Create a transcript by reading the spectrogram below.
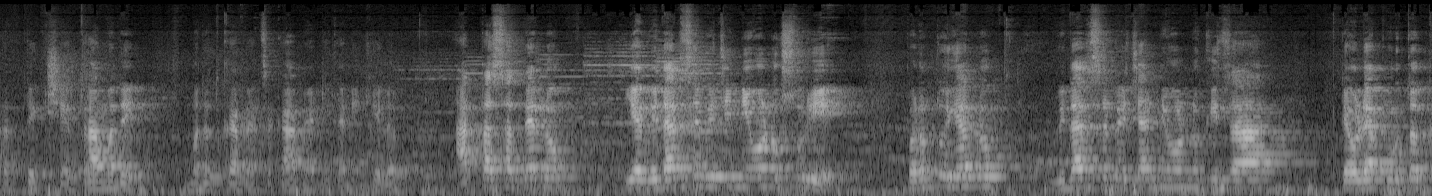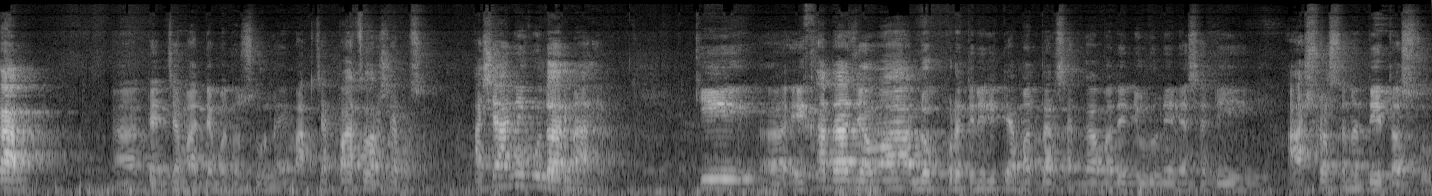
प्रत्येक क्षेत्रामध्ये मदत करण्याचं काम या ठिकाणी केलं. आता सध्या लोक या विधानसभेची निवडणूक सुरू आहे. परंतु ह्या लोक विधानसभेच्या निवडणुकीचा तेवढ्यापुरतं काम त्यांच्या माध्यमातून सुरू नाही. मागच्या पाच वर्षापासून. अशी अनेक उदाहरणं आहेत की एखादा जेव्हा लोकप्रतिनिधी त्या मतदारसंघामध्ये निवडून येण्यासाठी आश्वासनं देत असतो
